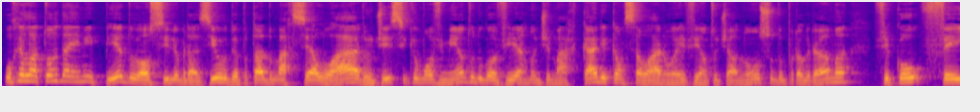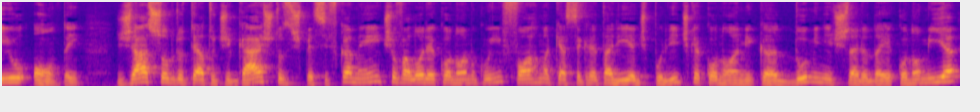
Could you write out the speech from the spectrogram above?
O relator da MP do Auxílio Brasil, deputado Marcelo Aro, disse que o movimento do governo de marcar e cancelar um evento de anúncio do programa ficou feio ontem. Já sobre o teto de gastos especificamente, o Valor Econômico informa que a Secretaria de Política Econômica do Ministério da Economia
